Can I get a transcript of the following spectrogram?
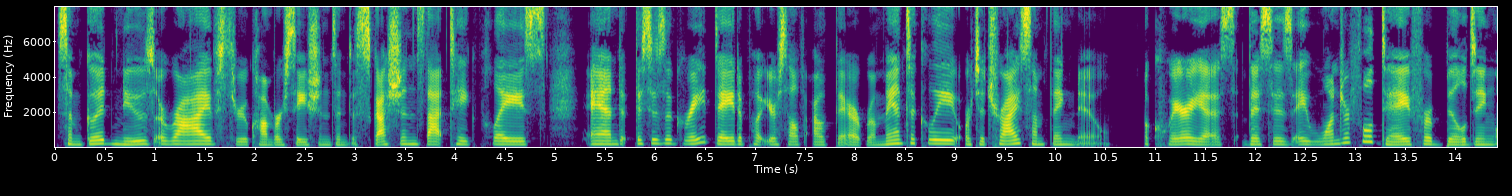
some good news arrives through conversations and discussions that take place. And this is a great day to put yourself out there romantically or to try something new. Aquarius, this is a wonderful day for building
